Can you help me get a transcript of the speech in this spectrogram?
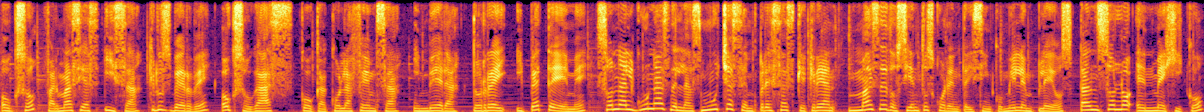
Oxo, Farmacias ISA, Cruz Verde, Oxo Gas, Coca-Cola FEMSA, Invera, Torrey y PTM son algunas de las muchas empresas que crean más de 245 mil empleos tan solo en México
